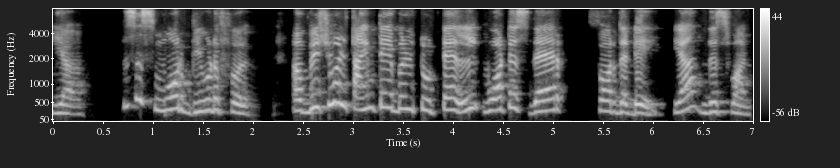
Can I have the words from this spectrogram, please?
Yeah, this is more beautiful. A visual timetable to tell what is there for the day. Yeah, this one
